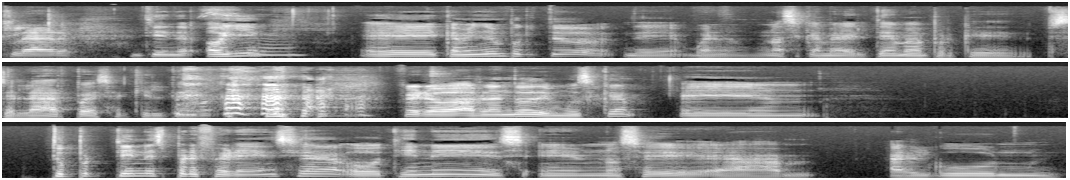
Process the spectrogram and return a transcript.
Claro, entiendo. Oye, eh, cambiando un poquito de, bueno, no se cambia del tema porque pues, el arpa es aquí el tema, pero hablando de música, eh, ¿tú tienes preferencia o tienes, eh, no sé, algún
